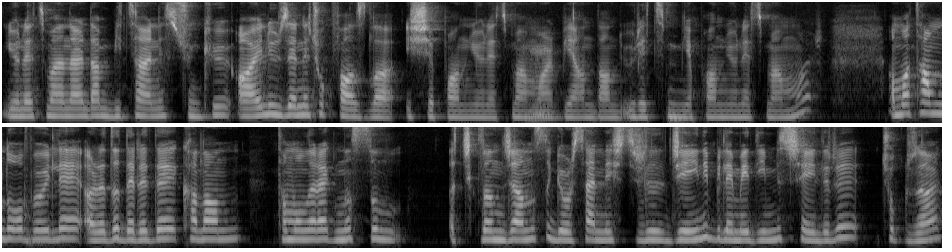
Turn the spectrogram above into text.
yönetmenlerden bir tanesi. Çünkü aile üzerine çok fazla iş yapan yönetmen var. Bir yandan da üretim yapan yönetmen var. Ama tam da o böyle arada derede kalan tam olarak nasıl açıklanacağını, nasıl görselleştirileceğini bilemediğimiz şeyleri çok güzel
